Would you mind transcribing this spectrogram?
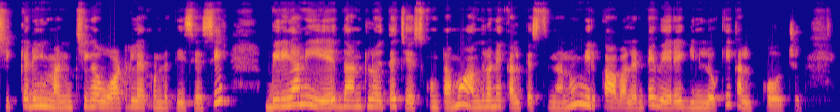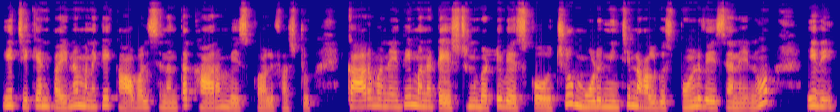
చికెన్ మంచిగా వాటర్ లేకుండా తీసేసి బిర్యానీ ఏ దాంట్లో అయితే చేసుకుంటామో అందులోనే కలిపేస్తున్నాను. మీరు కావాలంటే వేరే గిన్నెలోకి కలుపుకోవచ్చు. ఈ చికెన్ పైన మనకి కావాల్సినంత కారం వేసుకోవాలి ఫస్ట్. కారం అనేది మన టేస్ట్ని బట్టి వేసుకోవచ్చు. మూడు నుంచి నాలుగు స్పూన్లు వేసాను నేను. ఇది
